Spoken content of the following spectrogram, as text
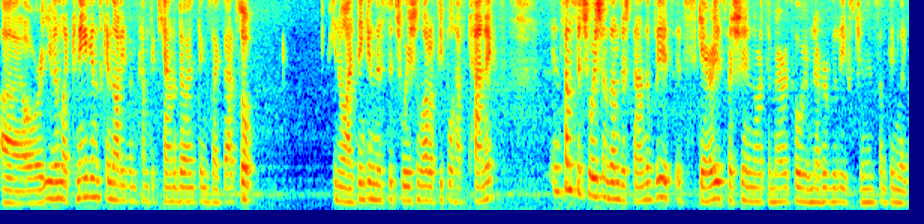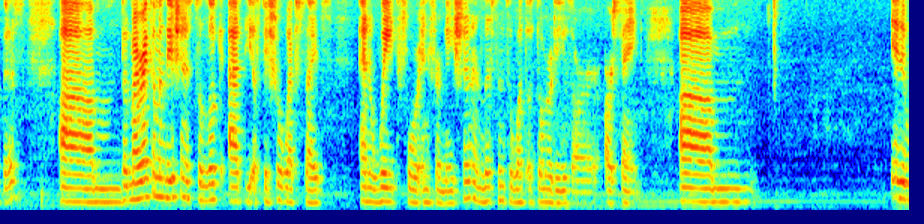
uh, or even like Canadians cannot even come to Canada and things like that. So, you know, I think in this situation, a lot of people have panicked in some situations, understandably, it's, it's scary, especially in North America. We've never really experienced something like this. Um, but my recommendation is to look at the official websites and wait for information and listen to what authorities are, are saying. Um, it,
